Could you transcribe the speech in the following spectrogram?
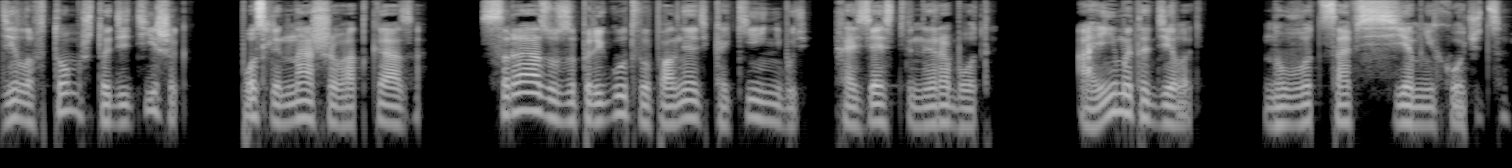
Дело в том, что детишек после нашего отказа сразу запрягут выполнять какие-нибудь хозяйственные работы. А им это делать, ну вот совсем не хочется.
